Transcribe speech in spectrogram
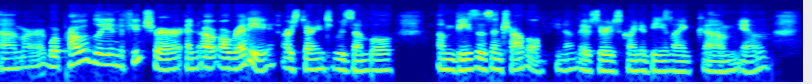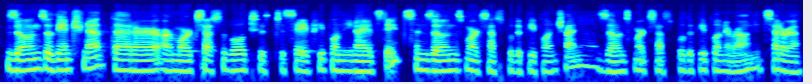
um, are will probably in the future and are already are starting to resemble um, visas and travel. You know, there's there's going to be like um, you know zones of the internet that are, are more accessible to, to say people in the United States, and zones more accessible to people in China, zones more accessible to people in Iran, etc.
